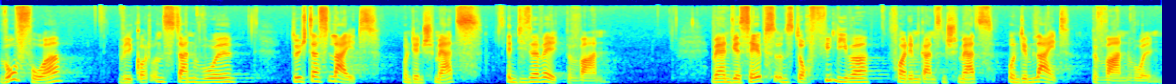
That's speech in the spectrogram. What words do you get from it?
Wovor will Gott uns dann wohl durch das Leid und den Schmerz in dieser Welt bewahren. Während wir selbst uns doch viel lieber vor dem ganzen Schmerz und dem Leid bewahren wollen.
